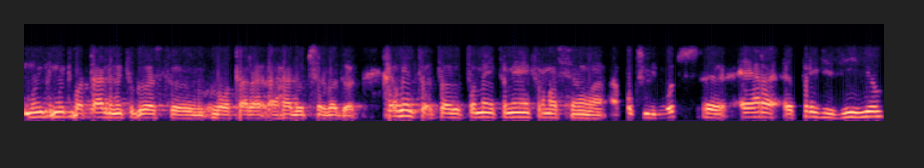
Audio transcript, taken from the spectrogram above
Muito, muito boa tarde, muito gosto voltar à, Rádio Observador. Realmente, tomei, tomei a informação há, há poucos minutos. Uh, era previsível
